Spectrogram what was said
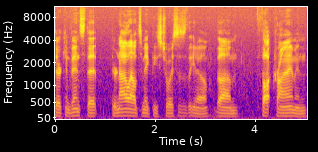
they're convinced that they're not allowed to make these choices. You know, um, thought crime and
